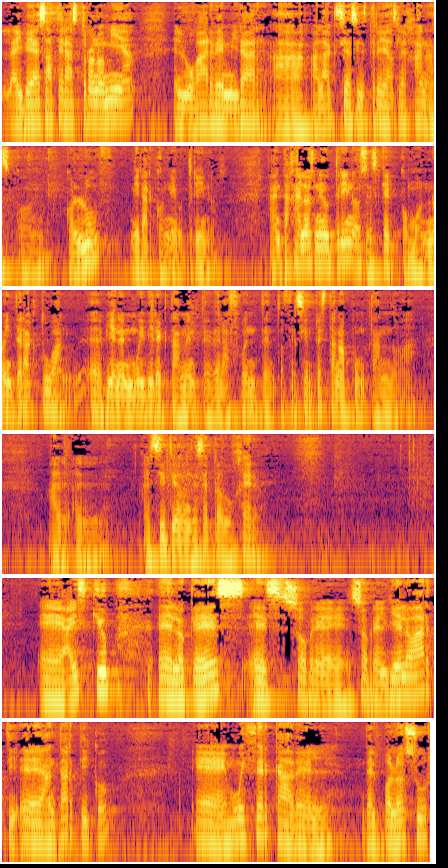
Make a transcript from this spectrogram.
la idea es hacer astronomía en lugar de mirar a galaxias y estrellas lejanas con luz, mirar con neutrinos. La ventaja de los neutrinos es que como no interactúan, eh, vienen muy directamente de la fuente, entonces siempre están apuntando al, sitio donde se produjeron. Eh, Ice Cube eh, lo que es es sobre, el hielo antártico, muy cerca del, polo sur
